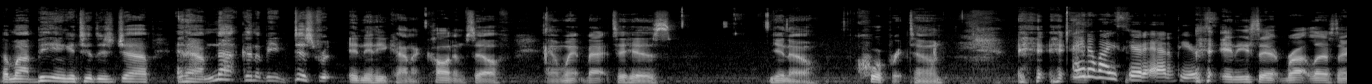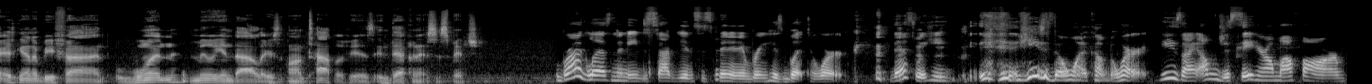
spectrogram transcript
of my being into this job, and I'm not gonna be disre." And then he kind of caught himself and went back to his, you know, corporate tone. Ain't nobody scared of Adam Pearce. and he said Brock Lesnar is going to be fined one million dollars on top of his indefinite suspension. Brock Lesnar needs to stop getting suspended and bring his butt to work. That's what he he just don't want to come to work. He's like, I'm just sitting here on my farm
